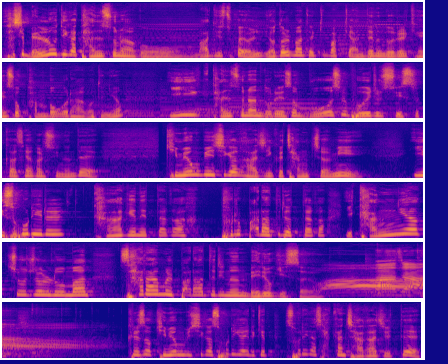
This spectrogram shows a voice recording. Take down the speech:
사실 멜로디가 단순하고 마디수가 열- 여덟 마디밖에 안 되는 노래를 계속 반복을 하거든요. 이 단순한 노래에서 무엇을 보여줄 수 있을까 생각할 수 있는데 김용빈 씨가 가진 그 장점이 이 소리를 강하게 냈다가 풀을 빨아들였다가 이 강약 조절로만 사람을 빨아들이는 매력이 있어요. 맞아. 그래서 김용빈 씨가 소리가 이렇게 소리가 잠깐 작아질 때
